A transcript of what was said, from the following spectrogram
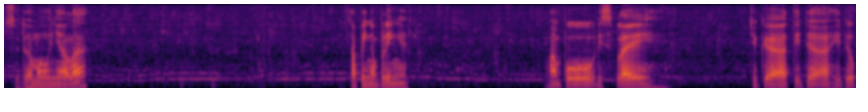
sudah mau nyala tapi ngebling ya. Lampu display juga tidak hidup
